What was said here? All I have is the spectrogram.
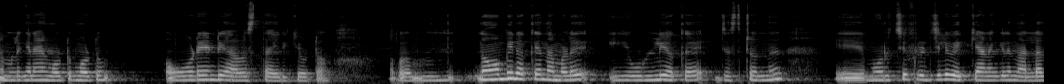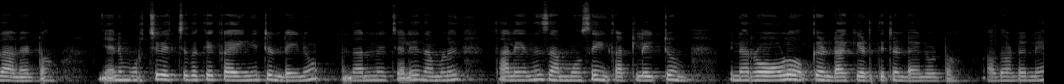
നമ്മളിങ്ങനെ അങ്ങോട്ടും ഇങ്ങോട്ടും ഓടേണ്ട അവസ്ഥ ആയിരിക്കും കേട്ടോ അപ്പം നോമ്പിനൊക്കെ നമ്മൾ ഈ ഉള്ളിയൊക്കെ ജസ്റ്റ് ഒന്ന് ഈ മുറിച്ച് ഫ്രിഡ്ജിൽ വെക്കുകയാണെങ്കിൽ നല്ലതാണ് കേട്ടോ. ഞാൻ മുറിച്ച് വെച്ചതൊക്കെ കഴിഞ്ഞിട്ടുണ്ടേനു. എന്താണെന്ന് വെച്ചാൽ നമ്മൾ തലേന്ന് സമൂസയും കട്ട്ലേറ്റും പിന്നെ റോളും ഒക്കെ ഉണ്ടാക്കി എടുത്തിട്ടുണ്ടായിരുന്നു കേട്ടോ. അതുകൊണ്ട് തന്നെ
